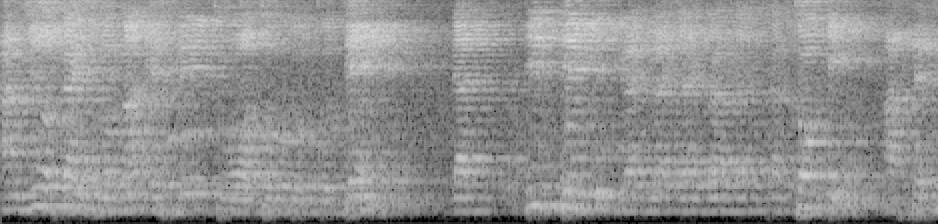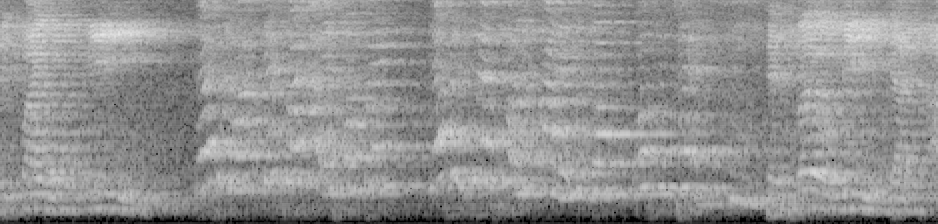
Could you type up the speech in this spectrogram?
And Jesus Christ was not explaining to, uh, to, to, to them that this David are you are talking has testified of me that's why I that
